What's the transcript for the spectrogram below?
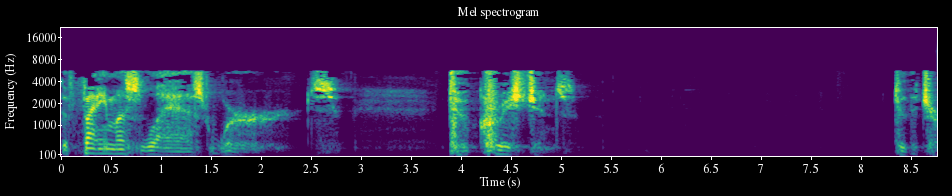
The famous last words to Christians, to the church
